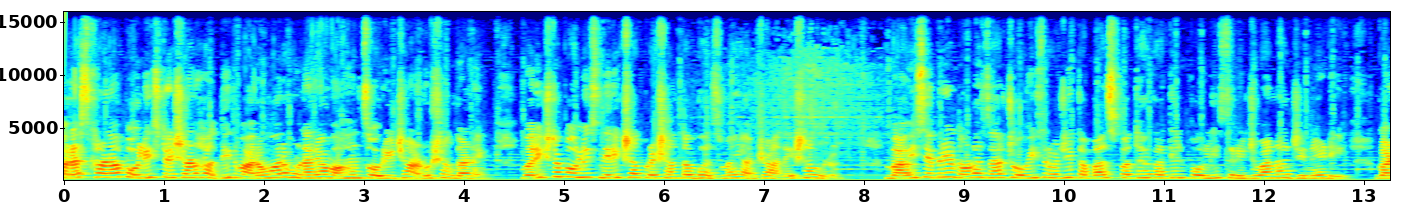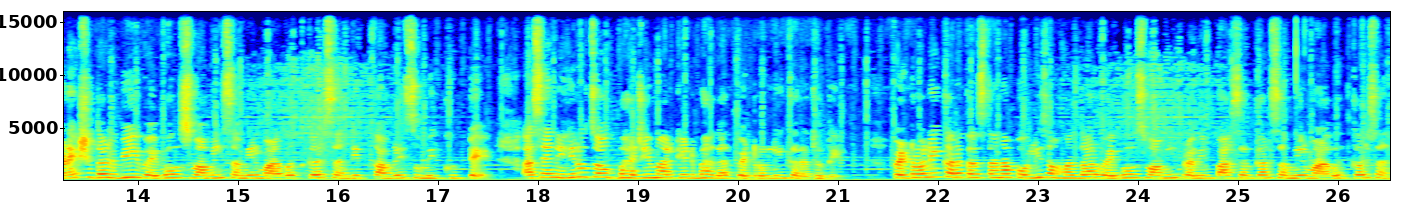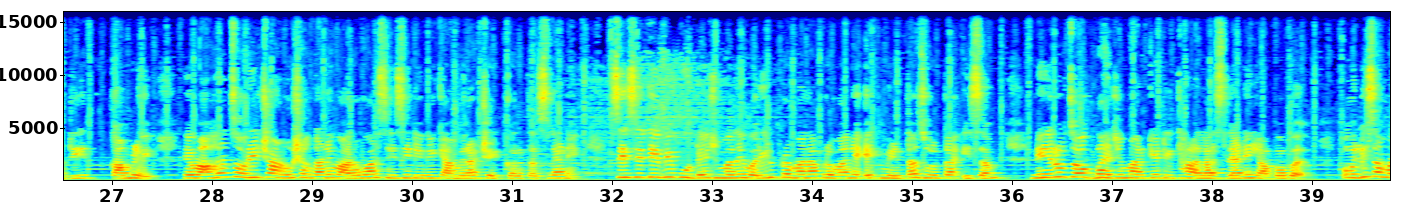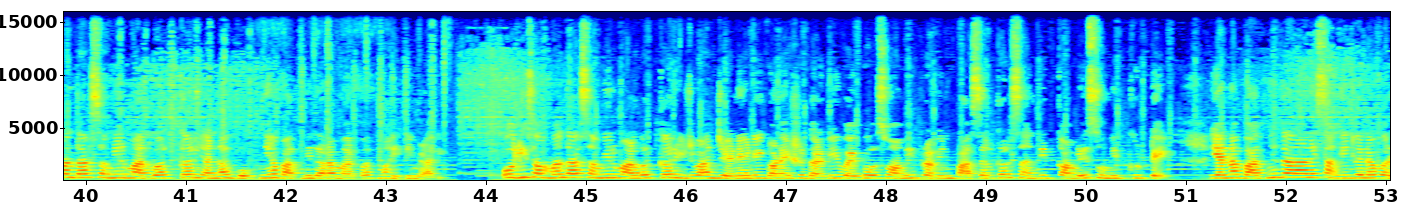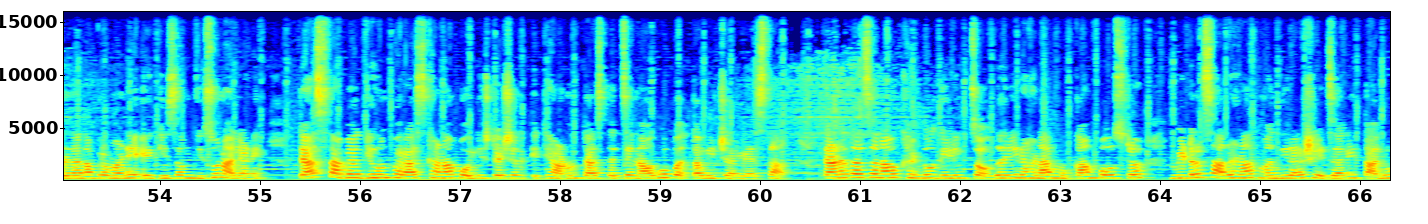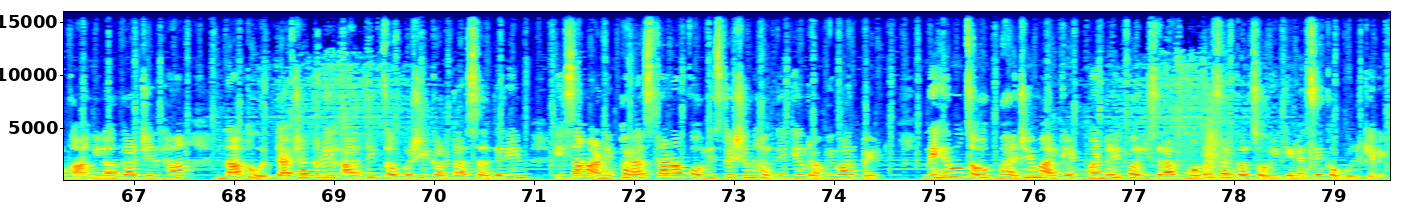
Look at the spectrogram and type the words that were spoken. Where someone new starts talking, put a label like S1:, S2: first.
S1: फरसखाना police station हद्दीत वारंवार होणाऱ्या वाहन चोरीच्या अनुषंगाने वरिष्ठ पोलीस निरीक्षक प्रशांत भस्मे यांच्या आदेशावरून बावीस एप्रिल दोन हजार चोवीस रोजी तपास पथकातील पोलीस रिजवाना जिनेडी गणेश दळबी वैभव स्वामी समीर माळवतकर संदीप कांबळे सुमित खुट्टे असे नेहरू चौक भाजी मार्केट भागात पेट्रोलिंग करत होते. पेट्रोलिंग करत असताना पोलीस अंमलदार वैभव स्वामी प्रवीण पासलकर समीर माळवतकर संजीव कांबळे हे वाहन चोरीच्या अनुषंगाने वारंवार सीसीटीव्ही कॅमेरा चेक करत असल्याने सीसीटीव्ही फुटेजमध्ये वरील प्रमाणाप्रमाणे एक मिळता जुळता इसम नेहरू चौक भाजी मार्केट इथं आला असल्याने याबाबत पोलीस अंमलदार समीर माधवतकर यांना गोपनीय बातमीदारामार्फत माहिती मिळाली. पोलीस अंमलदार समीर माळवतकर रिजवान जेनेडी गणेश दळवी वैभव स्वामी प्रवीण पासलकर संदीप कांबळे सुमित खुट्टे यांना बातमीदाराने सांगितलेल्या वर्णनाप्रमाणे एक इसम दिसून आल्याने त्याच ताब्यात घेऊन फरासखाना पोलीस स्टेशन इथे आणून त्यास त्याचे नाव व पत्ता विचारले असता त्यानं त्याचं नाव खंडू दिलीप चौधरी राहणार मुक्काम पोस्ट मीटर साधनात मंदिरा शेजारी तालुका निलंगा जिल्हा लातूर. त्याच्याकडील आर्थिक चौकशी करता सदरील इसमाने फरासखाना पोलीस स्टेशन हद्दीतील रविवार पेठ नेहरू चौक भाजी मार्केट मंडई परिसरात मोटरसायकल चोरी केल्याचे कबूल केले.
